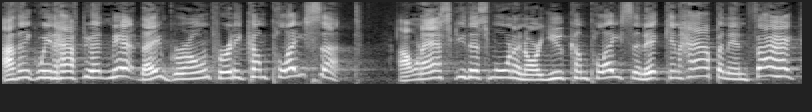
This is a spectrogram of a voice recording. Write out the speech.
I think we'd have to admit they've grown pretty complacent. I want to ask you this morning are you complacent? It can happen. In fact,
